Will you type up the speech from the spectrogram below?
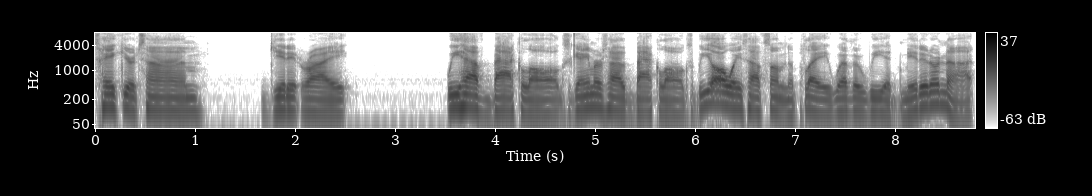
take your time, get it right. We have backlogs. Gamers have backlogs. We always have something to play, whether we admit it or not.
